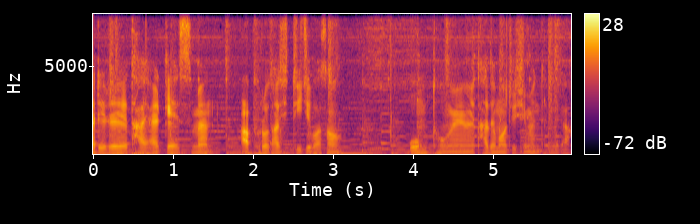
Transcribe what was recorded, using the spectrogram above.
다리를 다 얇게 했으면 앞으로 다시 뒤집어서 몸통을 다듬어 주시면 됩니다.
